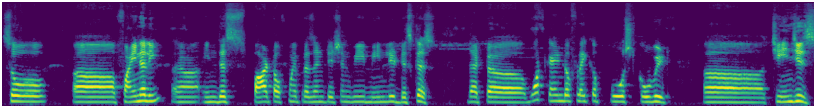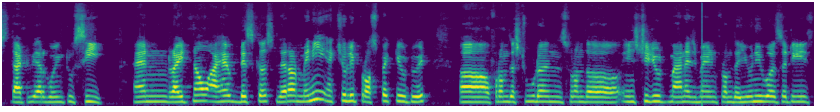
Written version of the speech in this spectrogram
So uh, finally uh, in this part of my presentation we mainly discuss that uh, what kind of like a post covid uh, changes that we are going to see and right now i have discussed there are many actually prospective to it uh, from the students from the institute management from the universities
